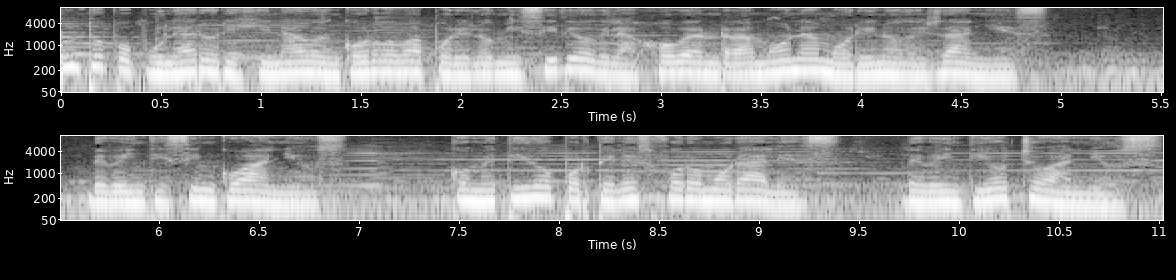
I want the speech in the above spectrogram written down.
Culto popular originado en Córdoba por el homicidio de la joven Ramona Moreno de Yáñez, de 25 años, cometido por Telésforo Morales, de 28 años.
